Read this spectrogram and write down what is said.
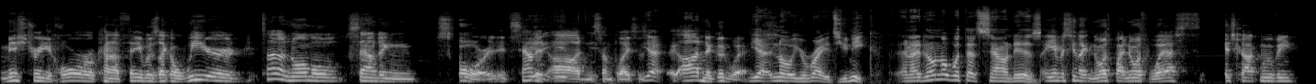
mystery horror kind of thing. It was like a weird. It's not a normal sounding score. It, it sounded It- it- odd in some places. yeah. odd in a good way. Yeah, no, you're right. It's unique. And I don't know what that sound is. You ever seen like North by Northwest Hitchcock movie?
